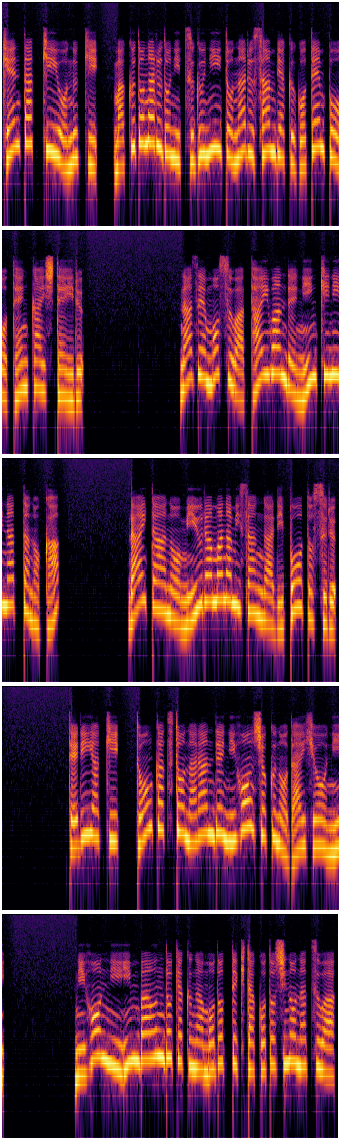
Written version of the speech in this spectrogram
ケンタッキーを抜き、マクドナルドに次ぐ2位となる305店舗を展開している。なぜモスは台湾で人気になったのか？ライターの三浦まなみさんがリポートする。照り焼き、とんかつと並んで日本食の代表に。日本にインバウンド客が戻ってきた今年の夏は、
